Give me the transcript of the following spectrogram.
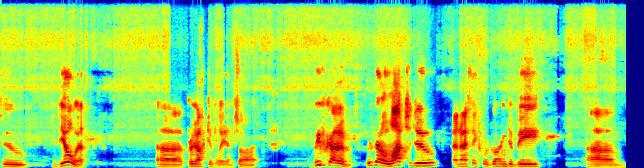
to, to deal with uh, productively, and so on. We've got a we've got a lot to do, and I think we're going to be um,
